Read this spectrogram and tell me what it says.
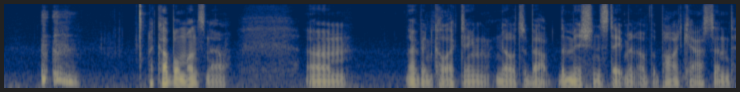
a couple months now. Um, I've been collecting notes about the mission statement of the podcast, and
